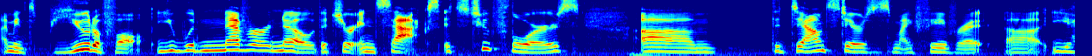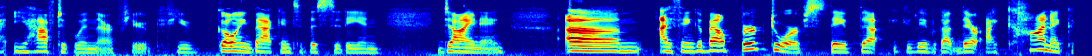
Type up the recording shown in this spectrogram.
I mean, it's beautiful. You would never know that you're in Saks. It's two floors. Um, the downstairs is my favorite. Uh, you you have to go in there if you if you're going back into the city and dining. Um, I think about Bergdorf's. They've got, they've got their iconic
